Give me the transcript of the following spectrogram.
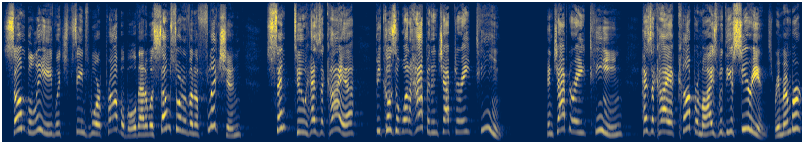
Some believe, which seems more probable, that it was some sort of an affliction sent to Hezekiah because of what happened in chapter 18. In chapter 18, Hezekiah compromised with the Assyrians. Remember?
